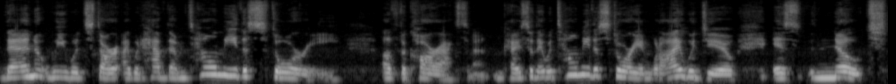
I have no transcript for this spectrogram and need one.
Then we would start, I would have them tell me the story of the car accident. Okay. So they would tell me the story, and what I would do is note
